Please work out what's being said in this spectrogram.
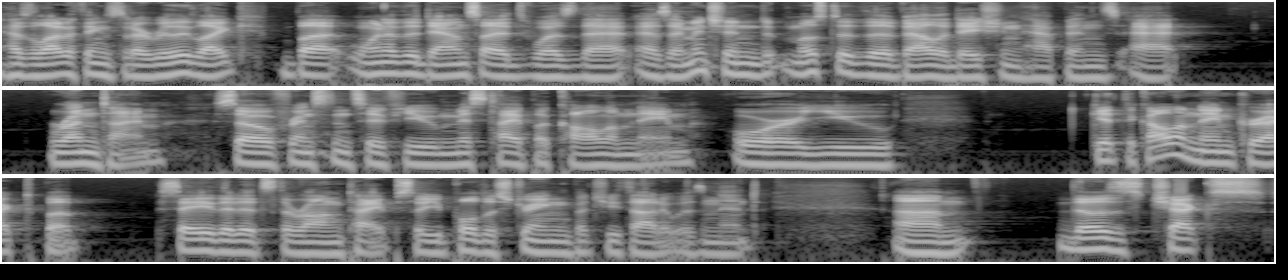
has a lot of things that i really like but one of the downsides was that as i mentioned most of the validation happens at runtime. So, for instance, if you mistype a column name or you get the column name correct, but say that it's the wrong type, so you pulled a string, but you thought it was an int, um, those checks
